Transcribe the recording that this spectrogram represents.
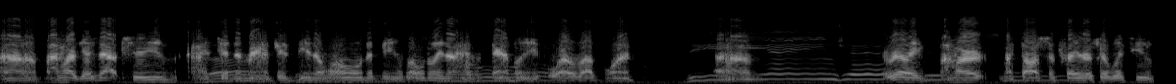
uh, my heart goes out to you. I couldn't imagine being alone and being lonely and not having a family or a loved one. Um, really, my heart, my thoughts and prayers are with you.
